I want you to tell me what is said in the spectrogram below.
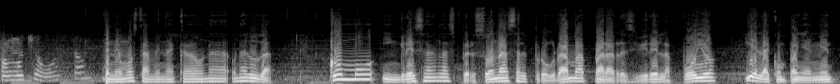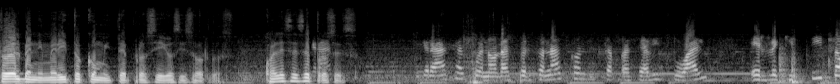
Con mucho gusto. Tenemos también acá una, una duda. ¿Cómo ingresan las personas al programa para recibir el apoyo y el acompañamiento del Benimérito Comité Pro Ciegos y Sordos? ¿Cuál es ese proceso? Gracias. Bueno, las personas con discapacidad visual, el requisito,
